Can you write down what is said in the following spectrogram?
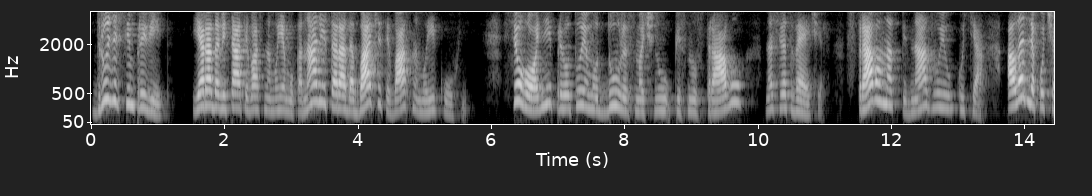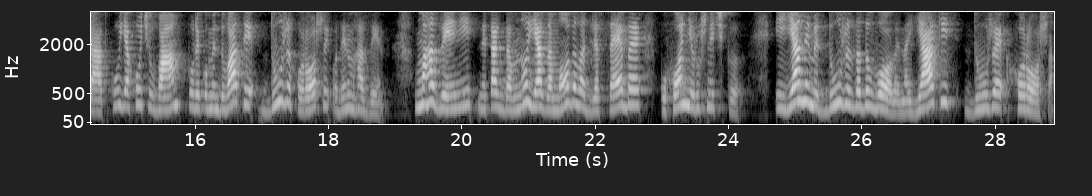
Друзі, всім привіт! Я рада вітати вас на моєму каналі та рада бачити вас на моїй кухні. Сьогодні приготуємо дуже смачну пісну страву на святвечір. Страва в нас під назвою куття. Але для початку я хочу вам порекомендувати дуже хороший один магазин. В магазині не так давно я замовила для себе кухонні рушнички. І я ними дуже задоволена. Якість дуже хороша.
